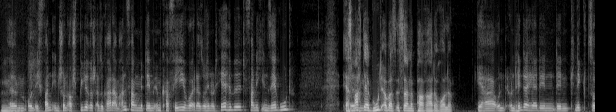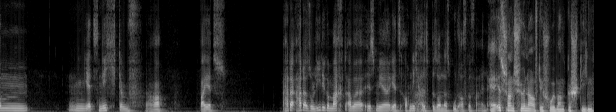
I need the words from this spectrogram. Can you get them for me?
Mhm. Ähm, und ich fand ihn schon auch spielerisch, also gerade am Anfang mit dem im Café, wo er da so hin und her hibbelt, fand ich ihn sehr gut. Es ähm, macht er gut, aber es ist seine Paraderolle. Ja, und, und hinterher den, den Knick zum hm, jetzt nicht, ja, war jetzt hat er, hat er solide gemacht, aber ist mir jetzt auch nicht ja. als besonders gut aufgefallen. Er ist schon schöner auf die Schulbank gestiegen.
